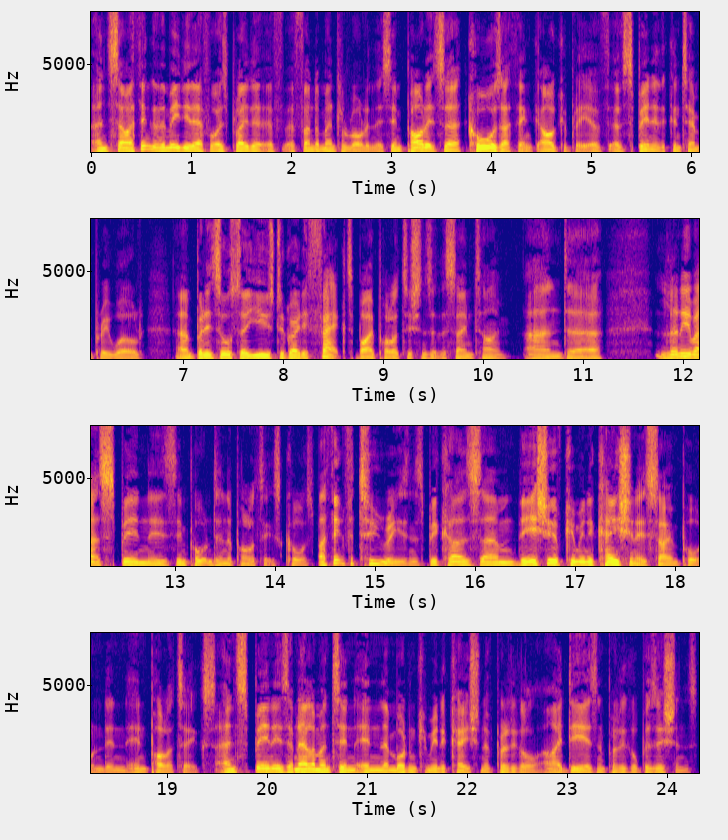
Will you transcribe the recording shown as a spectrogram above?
And so I think that the media therefore has played a, a fundamental role in this. In part, it's a cause, I think, arguably, of, of spin in the contemporary world, um, but it's also used to great effect by politicians at the same time. And uh, learning about spin is important in the politics course. I think for two reasons. Because um, the issue of communication is so important in, in politics, and spin is an element in, in the modern communication of political ideas and political positions.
